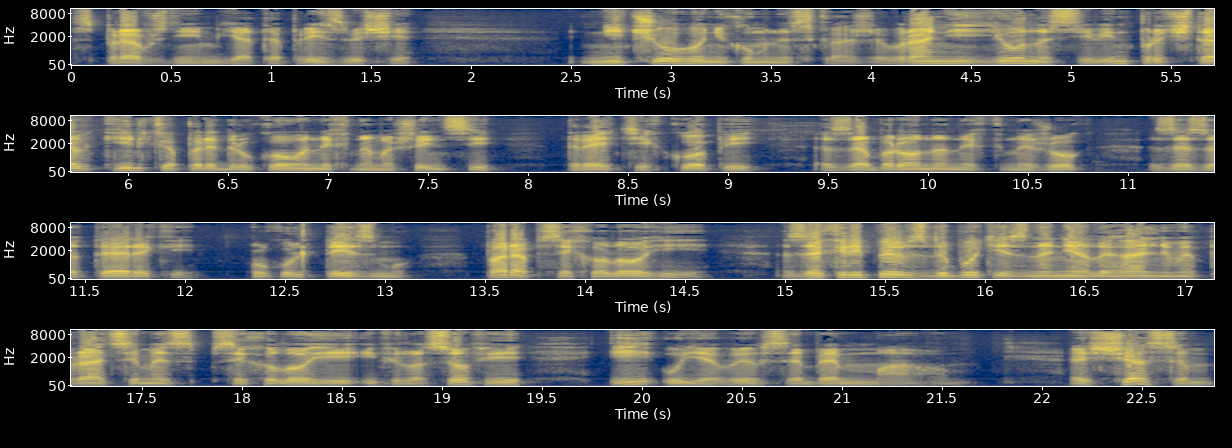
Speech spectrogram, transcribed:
справжнє ім'я та прізвище, нічого нікому не скаже. В ранній юності він прочитав кілька передрукованих на машинці третіх копій заборонених книжок з езотерики, окультизму, парапсихології, закріпив здобуті знання легальними працями з психології і філософії і уявив себе магом. З часом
